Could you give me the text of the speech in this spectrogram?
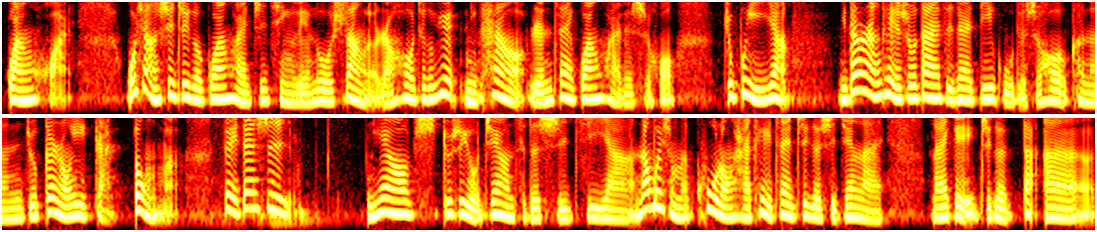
关怀。我想是这个关怀之情联络上了，然后这个月你看哦，人在关怀的时候就不一样。你当然可以说，大 S 在低谷的时候，可能就更容易感动嘛，对。但是你也要就是有这样子的时机呀。那为什么库龙还可以在这个时间来来给这个大呃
